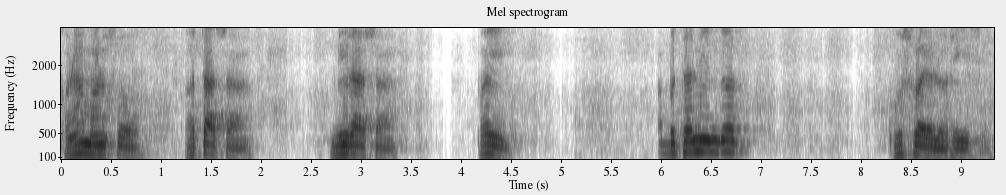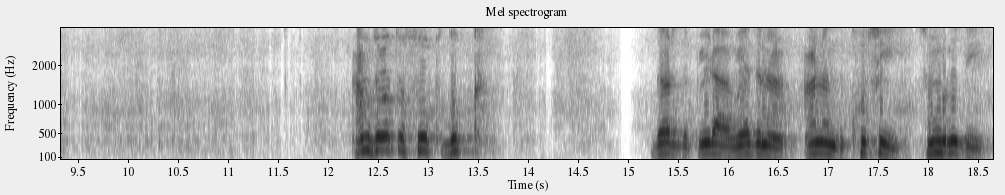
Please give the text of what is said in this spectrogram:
ઘણા માણસો હતાશા, નિરાશા, ભય આ બધાની અંદર ઘૂસવાયેલો રહે છે. આમ જુઓ તો સુખ, દુઃખ, દર્દ, પીડા, વેદના, આનંદ, ખુશી, સમૃદ્ધિ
